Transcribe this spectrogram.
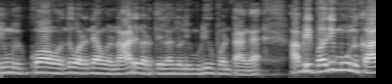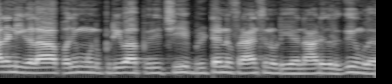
இவங்களுக்கு கோவம் வந்து உடனே அவங்க நாடு கடத்தலாம் சொல்லி முடிவு பண்ணிட்டாங்க. அப்படி பதிமூணு காலனிகளாக பதிமூணு பிரிவாக பிரித்து பிரிட்டன் ஃப்ரான்ஸினுடைய நாடுகளுக்கு இவங்களை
